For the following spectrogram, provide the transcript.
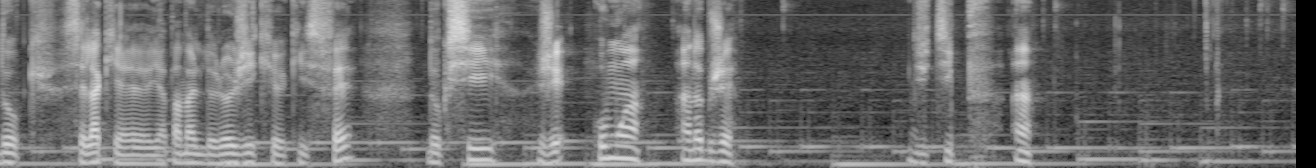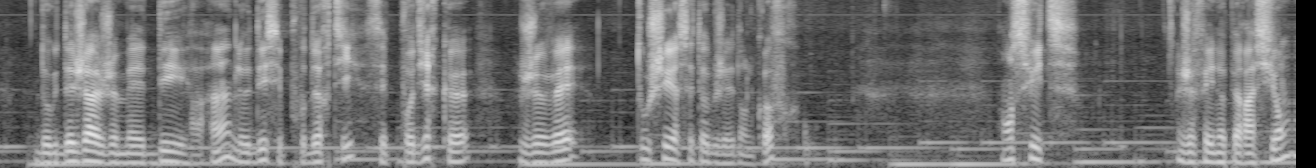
Donc c'est là qu'il y, a pas mal de logique qui se fait. Donc si j'ai au moins un objet du type 1, donc déjà je mets D à 1, le D c'est pour dirty, c'est pour dire que je vais toucher à cet objet dans le coffre. Ensuite, je fais une opération,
